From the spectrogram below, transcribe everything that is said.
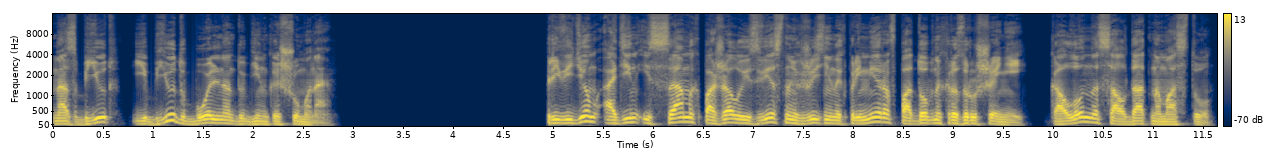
Нас бьют и бьют больно дубинкой Шумана. Приведем один из самых, пожалуй, известных жизненных примеров подобных разрушений Колонна солдат на мосту.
